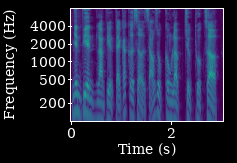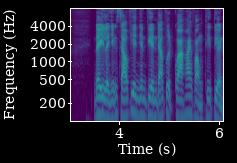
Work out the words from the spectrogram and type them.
nhân viên làm việc tại các cơ sở giáo dục công lập trực thuộc sở – đây là những giáo viên nhân viên đã vượt qua hai vòng thi tuyển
